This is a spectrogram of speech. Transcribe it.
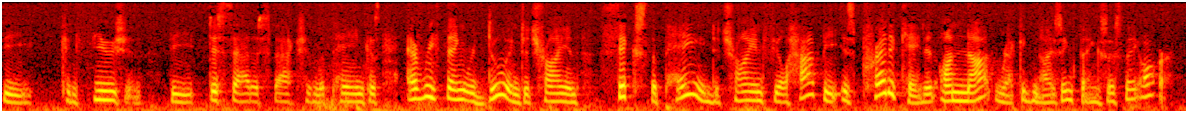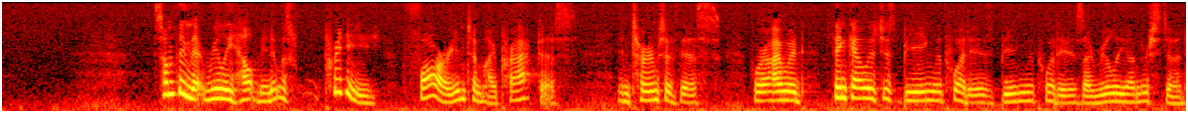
the confusion, the dissatisfaction, the pain, because everything we're doing to try and fix the pain, to try and feel happy, is predicated on not recognizing things as they are. Something that really helped me, and it was pretty far into my practice in terms of this, where I would think I was just being with what is, being with what is, I really understood.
